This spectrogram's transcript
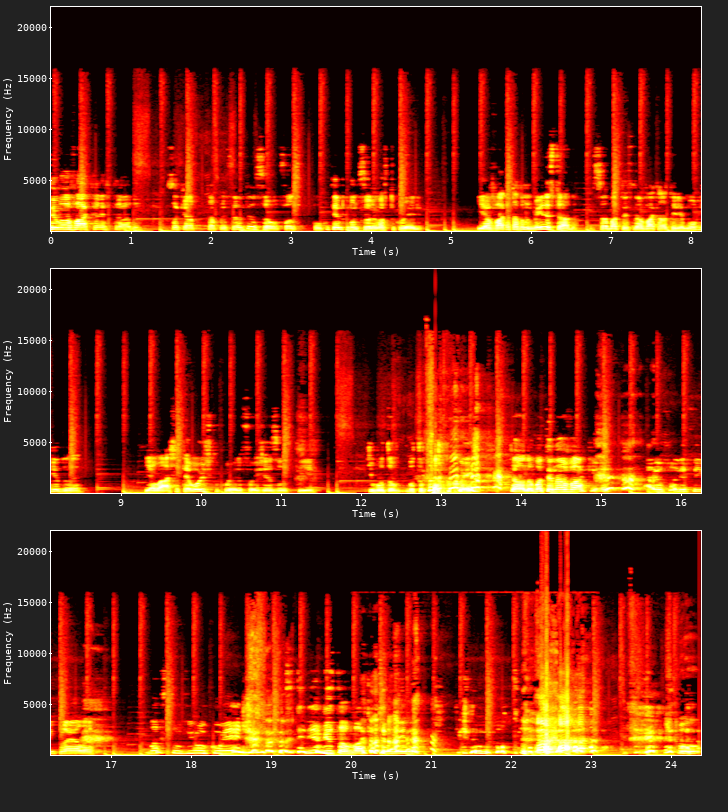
veio uma vaca na estrada. Só que ela tá prestando atenção. Faz pouco tempo que aconteceu o negócio do coelho. E a vaca tava no meio da estrada. Se ela batesse na vaca, ela teria morrido, né? E ela acha até hoje que o coelho foi Jesus que, que botou, botou pra ela o coelho. pra ela não bater na vaca. Aí eu falei assim pra ela. Mas tu viu o coelho? Tu teria visto a vaca também, né? Tipo,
